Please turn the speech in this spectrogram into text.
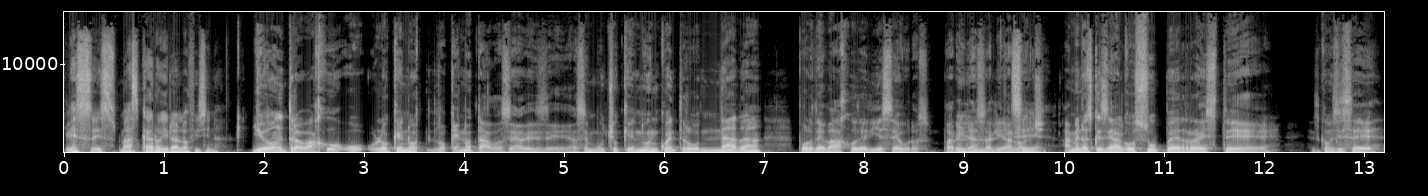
es, es más caro ir a la oficina. Yo donde trabajo, o lo que, no, lo que he notado, o sea, desde hace mucho que no encuentro nada por debajo de 10 euros para ir a salir a sí. lunch. A menos que sea algo súper, este, es como si se,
